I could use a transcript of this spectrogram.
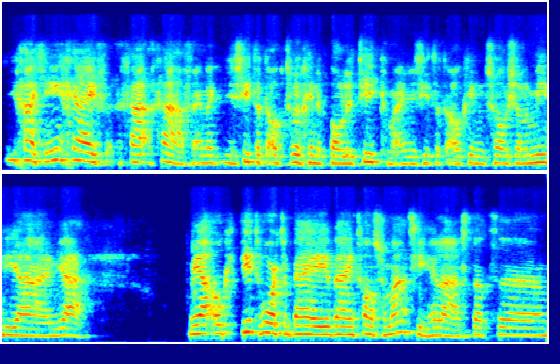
je gaat je ingrijven, ga- graven. En je ziet dat ook terug in de politiek, maar je ziet dat ook in social media. En ja. Maar ja, ook dit hoort erbij bij een transformatie, helaas. Dat, eh,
